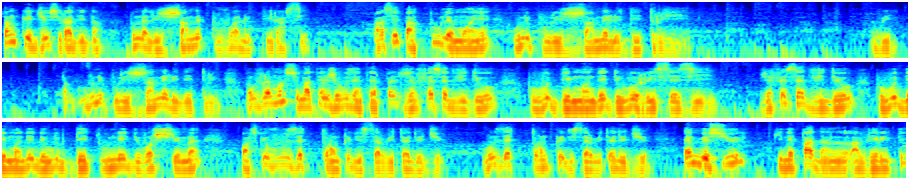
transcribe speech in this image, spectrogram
Tant que Dieu sera dedans, vous n'allez jamais pouvoir le terrasser. Passez par tous les moyens, vous ne pourrez jamais le détruire. Oui. vous ne pourrez jamais le détruire. Donc vraiment, ce matin, je vous interpelle. J'ai fait cette vidéo pour vous demander de vous ressaisir. J'ai fait cette vidéo pour vous demander de vous détourner de votre chemin parce que vous vous êtes trompé du serviteur de Dieu. Vous êtes trompé du serviteur de Dieu. Un monsieur qui n'est pas dans la vérité,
